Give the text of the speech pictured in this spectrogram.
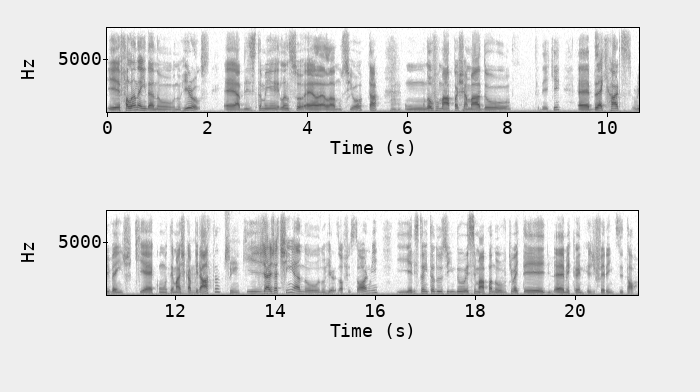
E falando ainda no, no Heroes, é, a Blizzard também lançou, ela, ela anunciou, tá? Uhum. Um novo mapa chamado. Cadê aqui? É Black Hearts Revenge, que é com temática uhum. pirata. Sim. Que já, já tinha no, no Heroes of Storm. E eles estão introduzindo esse mapa novo que vai ter é, mecânicas diferentes e tal.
